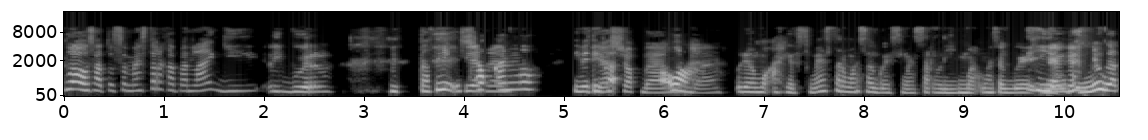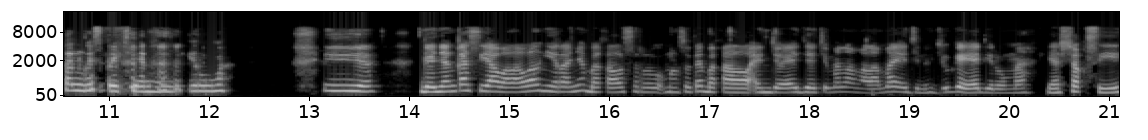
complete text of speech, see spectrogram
wow satu semester kapan lagi libur? Tapi ya shock kan, kan? lo tiba-tiba ya, shock banget wah lah. udah mau akhir semester masa gue semester lima? Masa gue iya kan? juga kan gue skripsian di rumah. Iya. Gak nyangka sih awal-awal ngiranya bakal seru. Maksudnya bakal enjoy aja cuman lama-lama ya jenuh juga ya di rumah. Ya shock sih.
